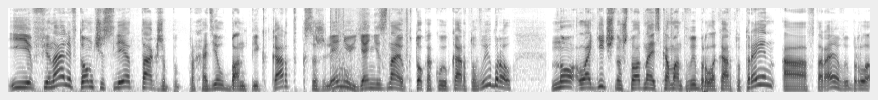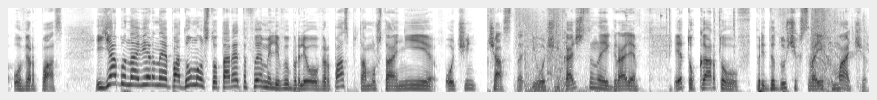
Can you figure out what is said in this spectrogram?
И в финале в том числе также проходил банпик карт. К сожалению, я не знаю, кто какую карту выбрал. Но логично, что одна из команд выбрала карту Train, а вторая выбрала Overpass. И я бы, наверное, подумал, что Toretto Family выбрали Overpass, потому что они очень часто и очень качественно играли эту карту в предыдущих своих матчах.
